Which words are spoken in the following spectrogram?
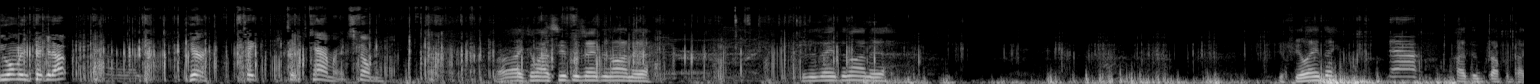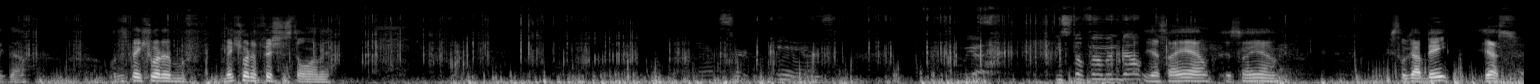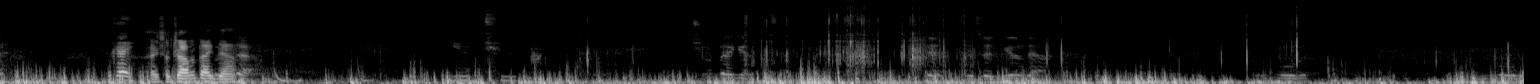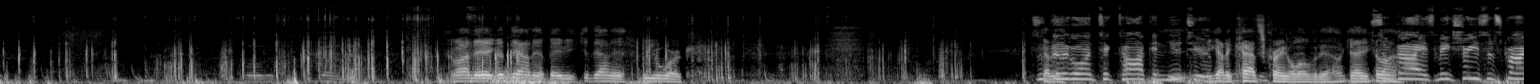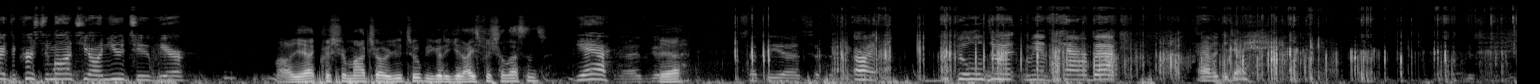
You want me to pick it up? Here, take take the camera. It's filming. All right, come on, see if there's anything on there. See if there's anything on there. You feel anything? Nah. I didn't drop it back down. Well, just make sure the make sure the fish is still on there. Answer is. We got You still filming, Bill? Yes, I am. Yes, I am. We still got bait? Yes. Okay. All right, so drop it back down. YouTube. put him back in. Yeah, that's it. Get him down. He's moving. He's moving. He's moving. He's going down. Come on there, get down there, baby. Get down there, do your work. This is Gotta- gonna go on TikTok and YouTube. You got a cat's cradle over there. Okay, come so on. guys, make sure you subscribe to Christian Macchio on YouTube here. Oh yeah, Christian Macchio YouTube. You gonna get ice fishing lessons? Yeah. Yeah, that's good. Yeah. Set the, uh, set the. All right. Bill will do it. Let me have the camera back. Have a good day.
